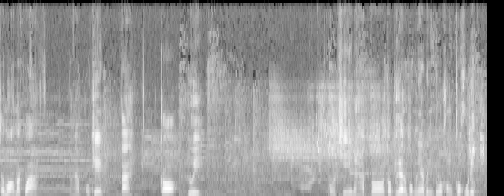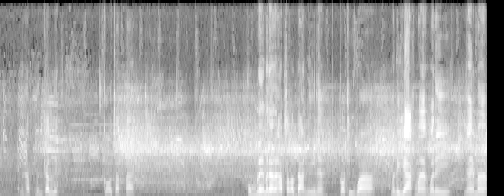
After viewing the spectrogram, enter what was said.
จะเหมาะมากกว่านะครับโอเค ไป ก็ลุย โอเคนะครับ ก็ตัวเพื่อนผมเนี่ยเป็นตัวของโกคูเด็กนะครับ เหมือนกันเลย ก็จัดไป ผมเล่นมาแล้วนะครับสำหรับด่านนี้นะ ก็ถือว่าไม่ได้ยากมากไม่ได้ง่ายมาก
